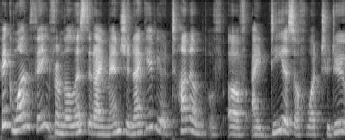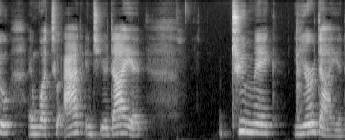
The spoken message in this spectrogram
Pick one thing from the list that I mentioned. I gave you a ton of, of, of ideas of what to do and what to add into your diet to make your diet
